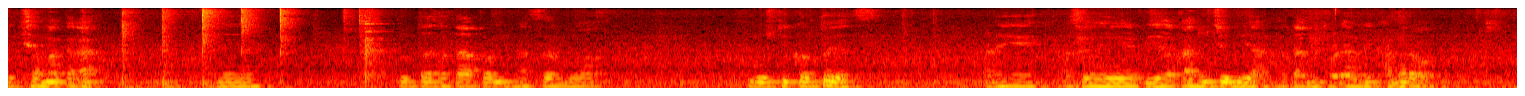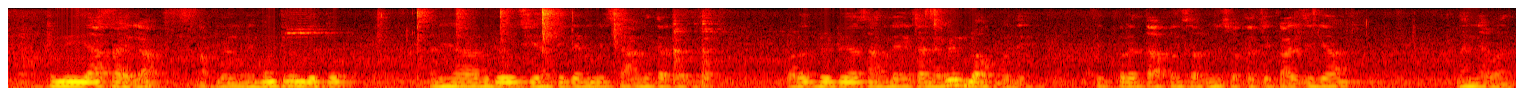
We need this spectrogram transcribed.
ते क्षमा करा. आणि तुर्तास आता आपण ह्या सर्व गोष्टी करतोयच. आणि असं हे बिया काजूचे बिया आता आम्ही थोड्या वेळी खाणार आहोत. तुम्ही या खायला. आपल्याला निमंत्रण देतो. आणि ह्या व्हिडिओची या ठिकाणी मी सांगता करतो. परत भेटूया चांगल्या एका नवीन ब्लॉगमध्ये तिथपर्यंत आपण सर्वांनी स्वतःची काळजी घ्या. धन्यवाद.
